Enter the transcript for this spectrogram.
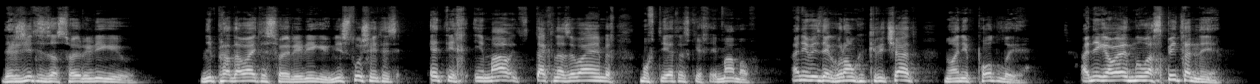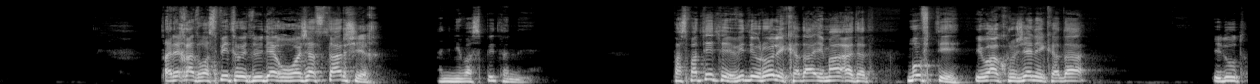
Держитесь за свою религию. Не продавайте свою религию. Не слушайтесь этих имамов, так называемых муфтиятовских имамов. Они везде громко кричат, но они подлые. Они говорят, мы воспитанные. Тарикат воспитывает людей уважать старших. Они не воспитанные. Посмотрите видеоролик, когда имам, этот муфти, его окружение, когда идут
